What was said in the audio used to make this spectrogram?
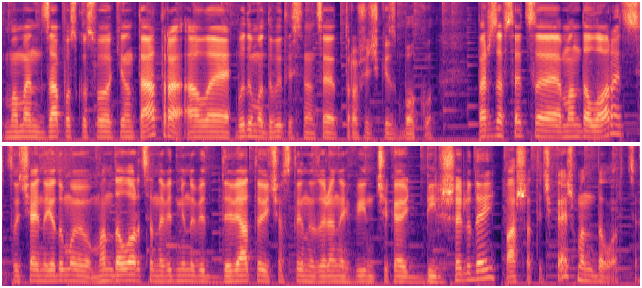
момент запуску свого кінотеатра, але будемо дивитися на це трошечки збоку. Перш за все, це Мандалорець. Звичайно, я думаю, Мандалорця, на відміну від дев'ятої частини зоряних війн, чекають більше людей. Паша, ти чекаєш Мандалорця?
